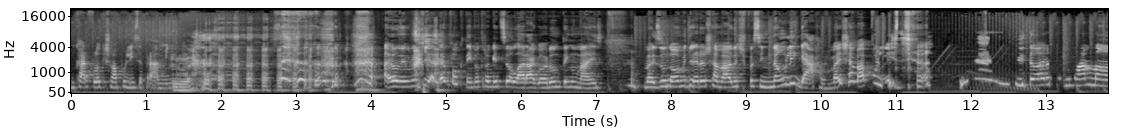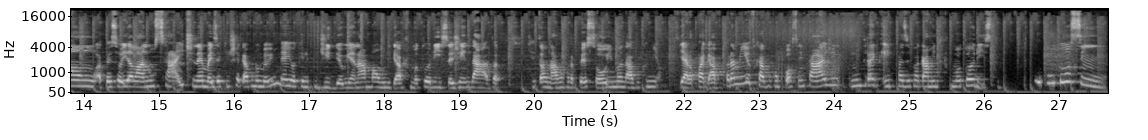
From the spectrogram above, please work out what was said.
um cara falou que chama a polícia pra mim. Aí eu lembro que até pouco tempo eu troquei de celular, agora eu não tenho mais. Mas o nome dele era chamado, tipo assim, não ligar, vai chamar a polícia. Então era tudo na mão. A pessoa ia lá no site, né? Mas aquilo chegava no meu e-mail, aquele pedido. Eu ia na mão, ligava pro motorista, agendava, retornava pra pessoa e mandava o caminhão. E ela pagava para mim, eu ficava com porcentagem e, e fazia pagamento pro motorista. Então, assim,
